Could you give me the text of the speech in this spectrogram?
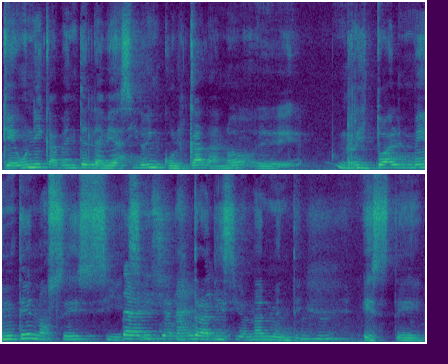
que únicamente le había sido inculcada, ¿no? Eh, ritualmente, no sé si... si- Tradicionalmente. tradicionalmente. Este...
